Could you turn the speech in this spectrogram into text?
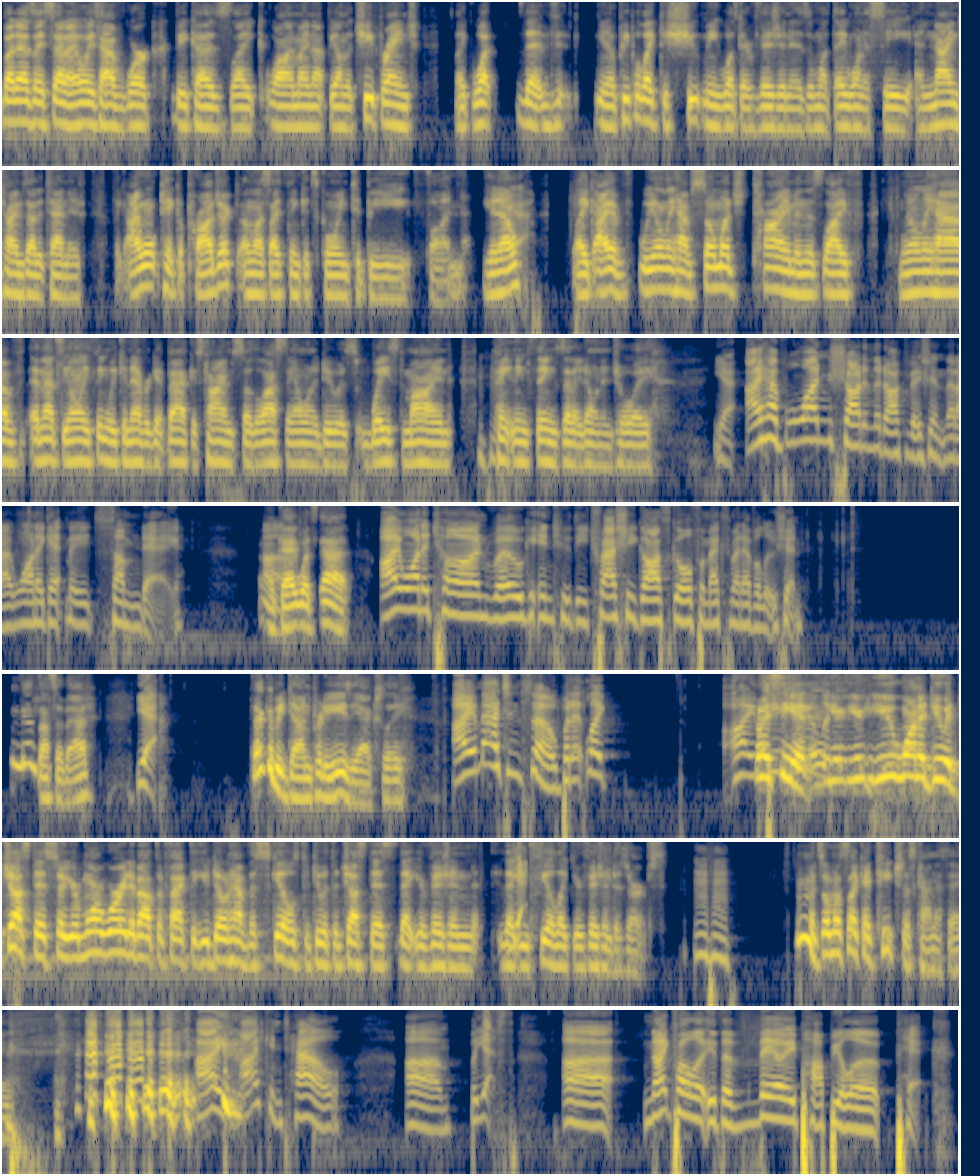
but as I said, I always have work because like while I might not be on the cheap range, like what the you know people like to shoot me what their vision is and what they want to see. And nine times out of ten, if like I won't take a project unless I think it's going to be fun, you know. Yeah. Like I have, we only have so much time in this life. We only have, and that's the only thing we can never get back is time. So the last thing I want to do is waste mine mm-hmm. painting things that I don't enjoy. Yeah. I have one shot in the dark vision that I want to get made someday. Okay, what's that? I want to turn Rogue into the trashy goth girl from X Men Evolution. That's not so bad. Yeah. That could be done pretty easy, actually. I imagine so, but it like I But I see it. You you you want to do it justice, so you're more worried about the fact that you don't have the skills to do it the justice that your vision that you feel like your vision deserves. Mhm. Hmm, it's almost like I teach this kind of thing. I I can tell. Um, but yes, uh, Nightcrawler is a very popular pick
